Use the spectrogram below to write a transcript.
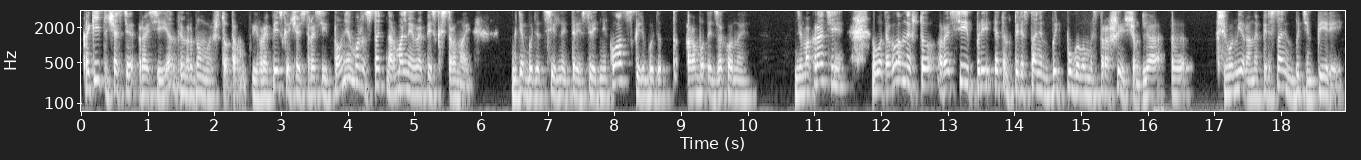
какие-то части России, я, например, думаю, что там европейская часть России вполне может стать нормальной европейской страной, где будет сильный средний класс, где будут работать законы демократии. Вот. А главное, что Россия при этом перестанет быть пугалом и страшищем для э, всего мира. Она перестанет быть империей.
